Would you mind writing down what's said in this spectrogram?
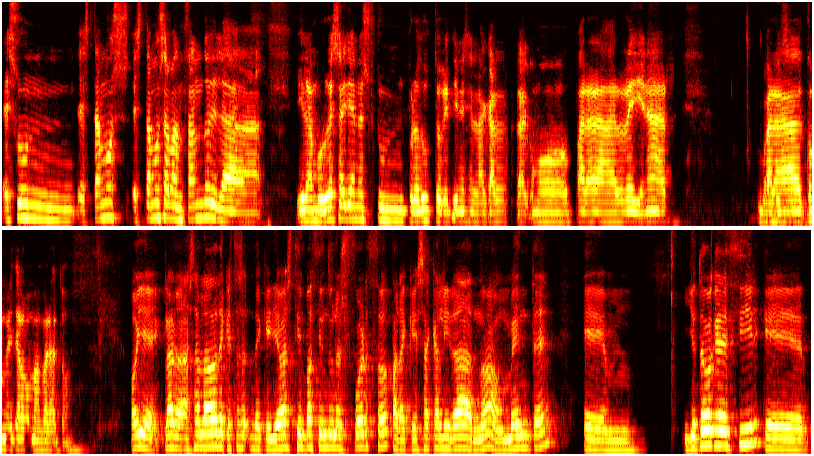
es un. Estamos, estamos avanzando y la, y la hamburguesa ya no es un producto que tienes en la carta como para rellenar, para comerte algo más barato. Oye, claro, has hablado de que, de que llevas tiempo haciendo un esfuerzo para que esa calidad ¿no? aumente. Em, yo tengo que decir que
